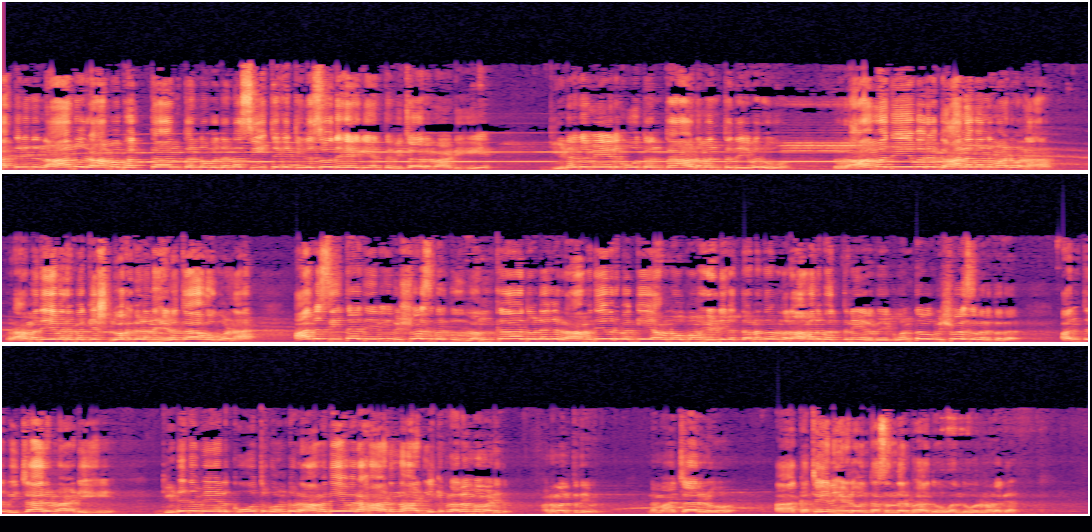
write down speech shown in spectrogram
ಆದ್ದರಿಂದ ನಾನು ರಾಮ ಭಕ್ತ ಅಂತನ್ನುವುದನ್ನು ಸೀತೆಗೆ ತಿಳಿಸೋದು ಹೇಗೆ ಅಂತ ವಿಚಾರ ಮಾಡಿ, ಗಿಡದ ಮೇಲೆ ಕೂತಂತಹ ಹನುಮಂತ ದೇವರು ರಾಮದೇವರ ಗಾನವನ್ನು ಮಾಡೋಣ, ರಾಮದೇವರ ಬಗ್ಗೆ ಶ್ಲೋಕಗಳನ್ನು ಹೇಳ್ತಾ ಹೋಗೋಣ ಆಗ ಸೀತಾದೇವಿಗೆ ವಿಶ್ವಾಸ ಬರ್ತದೆ. ಲಂಕಾದೊಳಗೆ ರಾಮದೇವರ ಬಗ್ಗೆ ಯಾವನೊಬ್ಬ ಹೇಳಿಗತ್ತಾನಂದ್ರೆ ಅವನು ರಾಮನ ಭಕ್ತನೇ ಇರಬೇಕು ಅಂತ ಅವಾಗ ವಿಶ್ವಾಸ ಬರ್ತದೆ. ಅಂತ ವಿಚಾರ ಮಾಡಿ ಗಿಡದ ಮೇಲೆ ಕೂತುಕೊಂಡು ರಾಮದೇವರ ಹಾಡನ್ನು ಹಾಡಲಿಕ್ಕೆ ಪ್ರಾರಂಭ ಮಾಡಿದರು ಹನುಮಂತ ದೇವರು. ನಮ್ಮ ಆಚಾರ್ಯರು ಆ ಕಥೆಯನ್ನು ಹೇಳುವಂಥ ಸಂದರ್ಭ ಅದು ಒಂದು ಊರಿನೊಳಗೆ.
